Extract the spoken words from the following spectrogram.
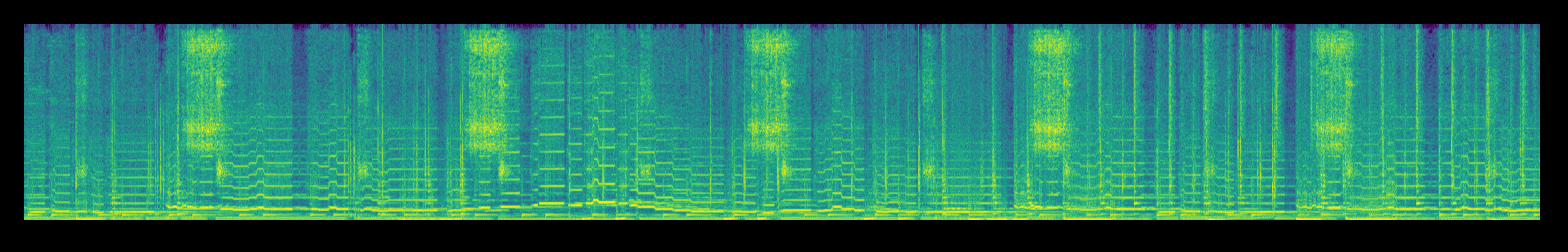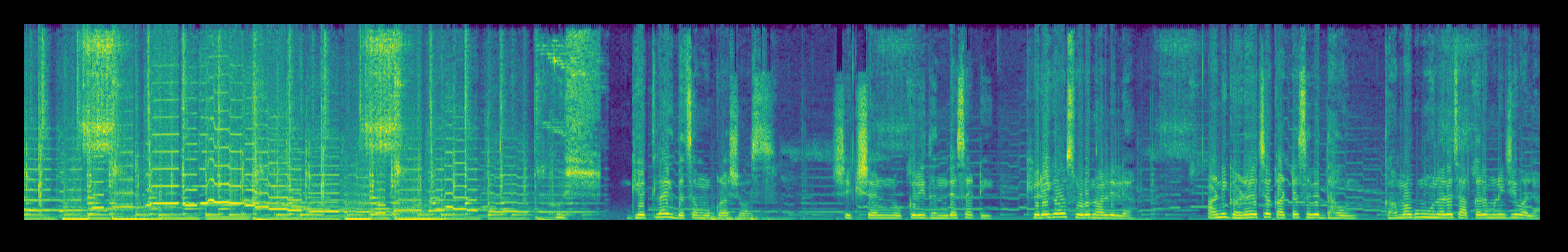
खुश. घेतला एकदाचा मोकळा श्वास. शिक्षण नोकरी धंद्यासाठी खेडेगाव सोडून आलेल्या आणि घड्याळ्याच्या काट्यासवेत धावून घामाघूम होणाऱ्या चाकरमणी जीवाला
